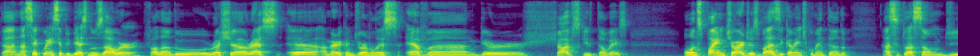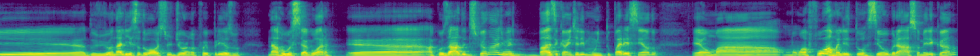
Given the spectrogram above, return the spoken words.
Tá? Na sequência, PBS NewsHour falando Russia arrests uh, American journalist Evan Gershovsky, talvez, on spying charges, basicamente comentando a situação de, do jornalista do Wall Street Journal que foi preso na Rússia agora, é, acusado de espionagem, mas basicamente ali muito parecendo é uma, uma forma de torcer o braço americano.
